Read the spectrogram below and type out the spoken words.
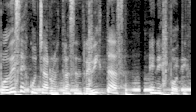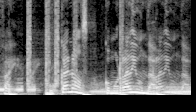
Podés escuchar nuestras entrevistas en Spotify. Búscanos como Radio UNDAB. Radio.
